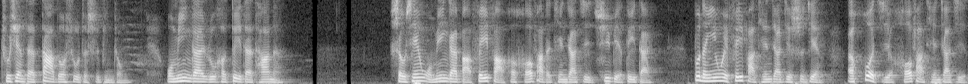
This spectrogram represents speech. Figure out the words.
出现在大多数的食品中。我们应该如何对待它呢？首先，我们应该把非法和合法的添加剂区别对待，不能因为非法添加剂事件而祸及合法添加剂，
